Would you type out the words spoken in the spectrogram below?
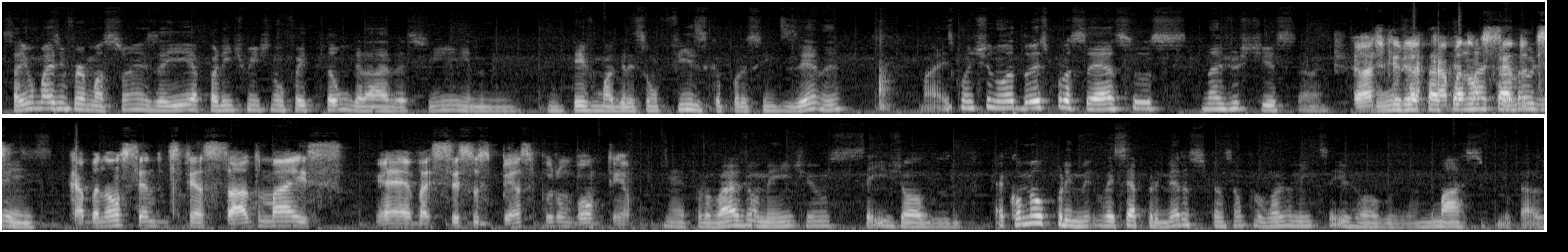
Saiu mais informações aí, aparentemente não foi tão grave assim, ele não teve uma agressão física, por assim dizer, né? Mas continua dois processos na justiça, né? Eu acho um que ele tá acaba não, sendo, acaba não sendo dispensado, mas é, vai ser suspenso por um bom tempo. É, provavelmente uns seis jogos. É como é o primeiro, vai ser a primeira suspensão, provavelmente seis jogos, né? no máximo, no caso.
